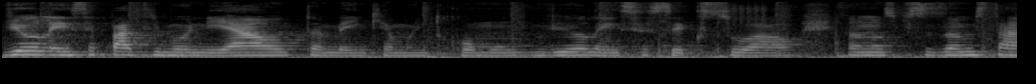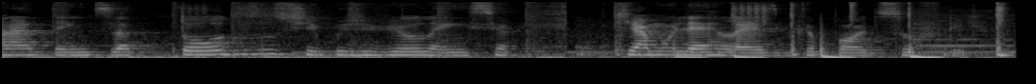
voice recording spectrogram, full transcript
Violência patrimonial também, que é muito comum, violência sexual. Então nós precisamos estar atentos a todos os tipos de violência que a mulher lésbica pode sofrer.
